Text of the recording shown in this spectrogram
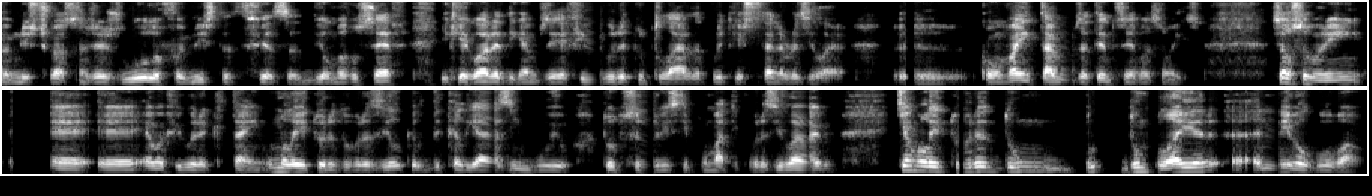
ministro dos Estrangeiros de Lula, foi ministro da Defesa de Dilma Rousseff e que agora, digamos, é a figura tutelar da política externa brasileira. Eh, convém estarmos atentos em relação a isso. Celso Amorim é, é, é, uma figura que tem uma leitura do Brasil, de que aliás imbuiu todo o serviço diplomático brasileiro, que é uma leitura de um, de um player a nível global.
